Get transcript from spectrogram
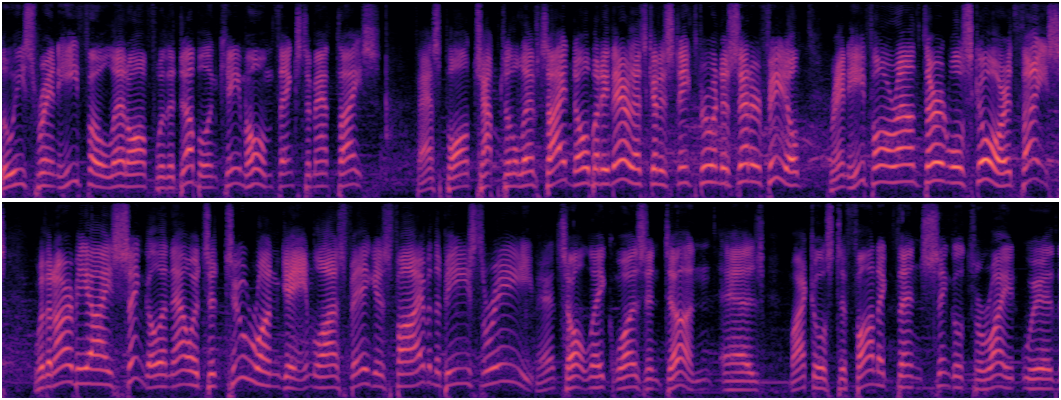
Luis Rengifo led off with a double and came home thanks to Matt Thaiss. Fastball chopped to the left side. Nobody there. That's going to sneak through into center field. Rengifo around third will score. Thaiss with an RBI single, and now it's a two run game. Las Vegas five and the Bees three. And Salt Lake wasn't done as Michael Stefanik then singled to right with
